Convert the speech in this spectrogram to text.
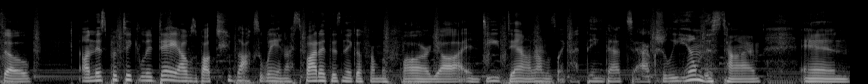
So on this particular day, I was about two blocks away and I spotted this nigga from afar, y'all. And deep down, I was like, I think that's actually him this time. And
